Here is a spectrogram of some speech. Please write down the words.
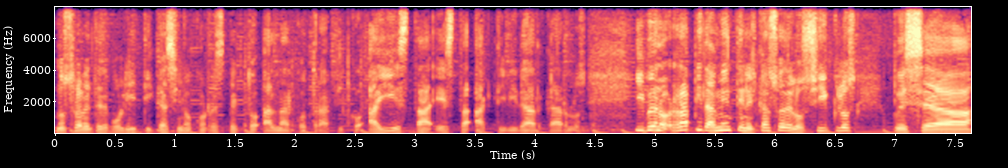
no solamente de política, sino con respecto al narcotráfico. Ahí está esta actividad, Carlos. Y bueno, rápidamente en el caso de los ciclos, pues eh,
